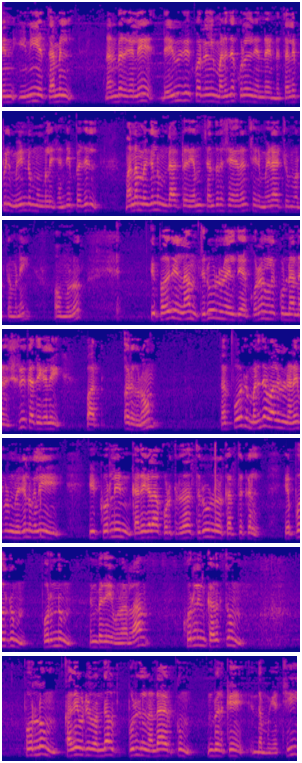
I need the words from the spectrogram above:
என் இனிய தமிழ் நண்பர்களே தெய்வீக குரலில் மனித குரல் என்ற இந்த தலைப்பில் மீண்டும் உங்களை சந்திப்பதில் மனம் மகிழும் டாக்டர் எம். சந்திரசேகரன் ஸ்ரீ மீனாட்சி மருத்துவமனை ஓமலூர். இப்பகுதியில் நாம் திருவள்ளுவர் எழுதிய குரல்களுக்கு உண்டான சிறு கதைகளை பார்த்து வருகிறோம். தற்போது மனித வாழ்வில் நடைபெறும் நிகழ்வுகளை இக்குரலின் கதைகளாக கொடுத்துள்ளதால் திருவள்ளுவர் கருத்துக்கள் எப்பொழுதும் பொருந்தும் என்பதை உணரலாம். குரலின் கருத்தும் பொருளும் கதை வடிவில் வந்தால் புரிதல் நன்றாக இருக்கும் என்பதற்கு இந்த முயற்சி.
